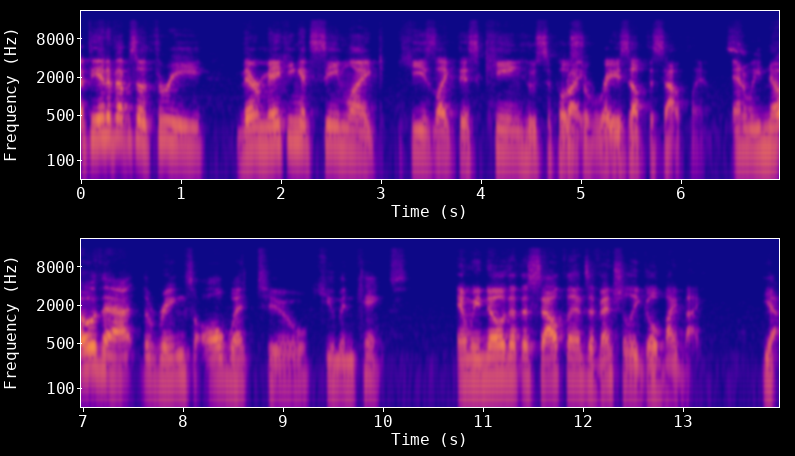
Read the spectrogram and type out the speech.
at the end of episode three, they're making it seem like he's like this king who's supposed Right. to raise up the Southlands. And we know that the rings all went to human kings. And we know that the Southlands eventually go bye bye. Yeah,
